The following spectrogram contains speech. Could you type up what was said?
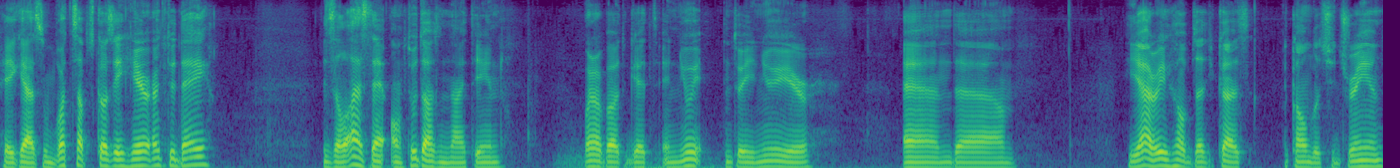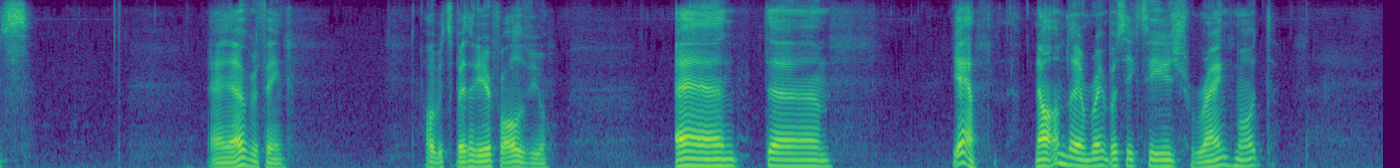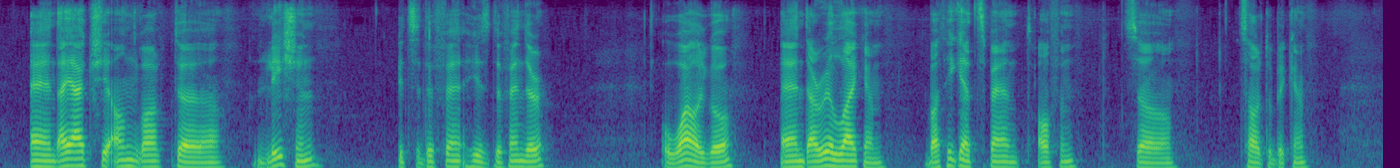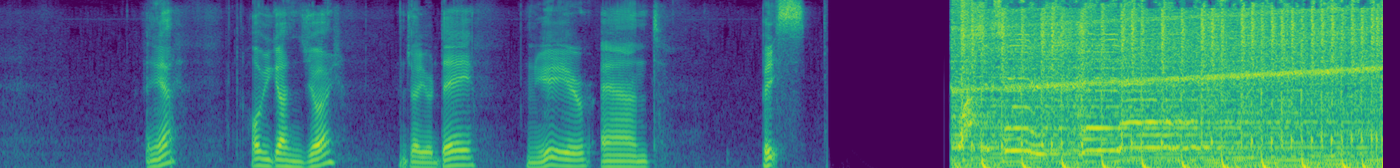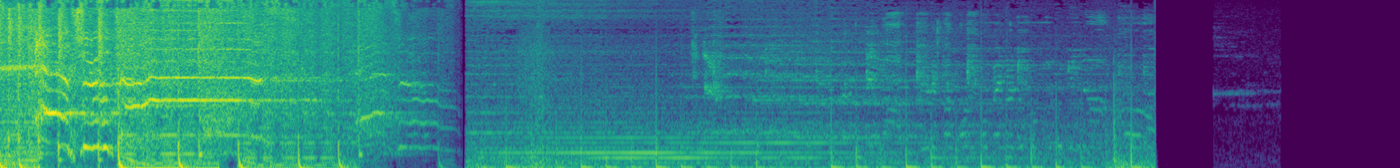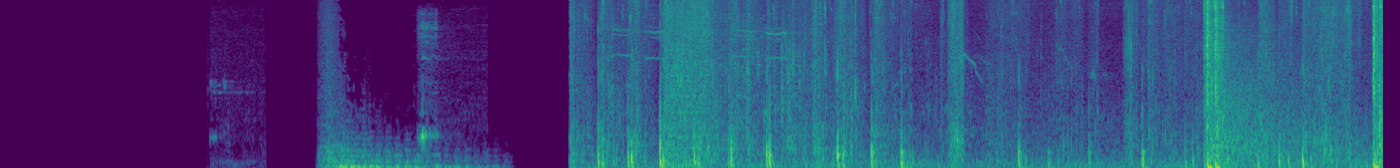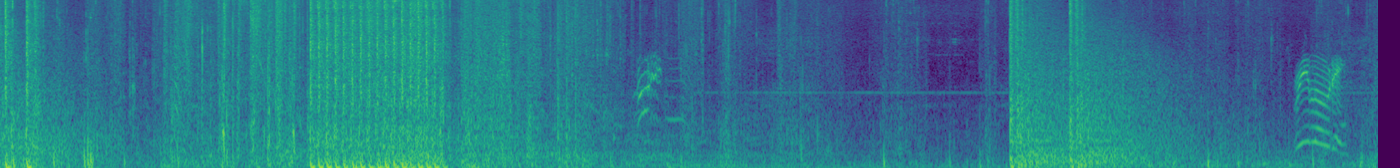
Hey guys, what's up Scuzzy here and today is the last day on 2019 We're about to get a new, into a new year and um, yeah I really hope that you guys accomplish your dreams and everything. Hope it's a better year for all of you. And um, yeah now I'm playing Rainbow Six Siege rank mode and I actually unlocked uh, Lesion it's def his defender a while ago and I really like him but he gets banned often so it's hard to pick him. And yeah hope you guys enjoy. Enjoy your day new year and peace Reloading.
